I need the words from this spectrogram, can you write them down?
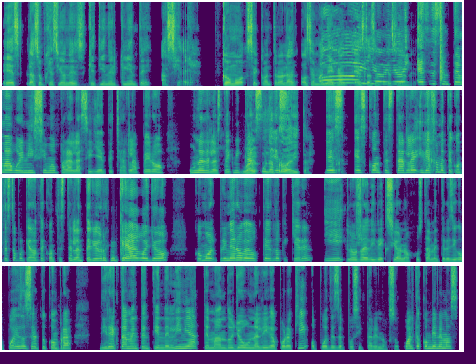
es las objeciones que tiene el cliente hacia él. ¿Cómo se controlan o se manejan ¡Uy, estas uy! objeciones? Ese es un tema buenísimo para la siguiente charla, pero una de las Igual, técnicas una es probadita. es es contestarle y déjame te contesto porque ya no te contesté la anterior, ¿qué hago yo como primero veo qué es lo que quieren y los redirecciono, justamente. Les digo: "Puedes hacer tu compra directamente en tienda en línea, te mando yo una liga por aquí o puedes depositar en Oxxo, ¿cuál te conviene más?".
